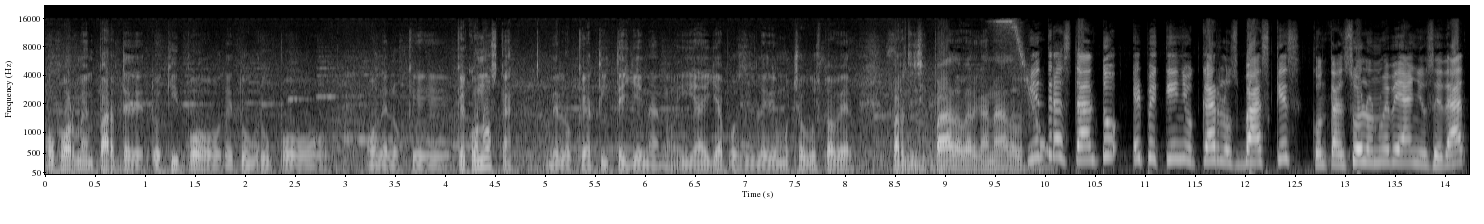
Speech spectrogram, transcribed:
o formen parte de tu equipo o de tu grupo o, de lo que, que, conozcan, de lo que a ti te llena, ¿no? Y a ella pues le dio mucho gusto haber participado, haber ganado. Mientras tanto, el pequeño Carlos Vázquez, con tan solo nueve años de edad,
